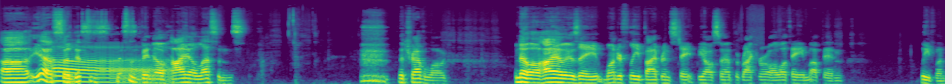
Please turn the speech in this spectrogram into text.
Uh, yeah, so this is this has been Uh. Ohio lessons. the travelogue. No, Ohio is a wonderfully vibrant state. We also have the Rock and Roll Hall of Fame up in Cleveland.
